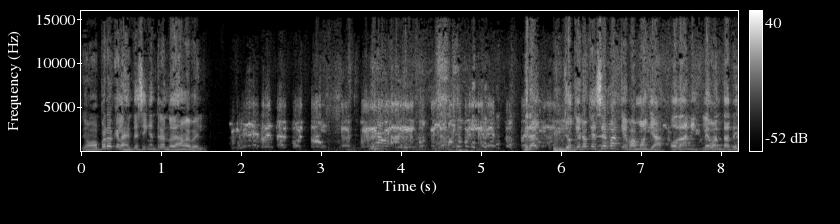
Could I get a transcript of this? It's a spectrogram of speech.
No, pero que la gente siga entrando. Déjame ver. frente al portón. Espérame ahí, porque yo no puedo perder esto. Mira, yo quiero que sepan que vamos ya. O Dani, levántate.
